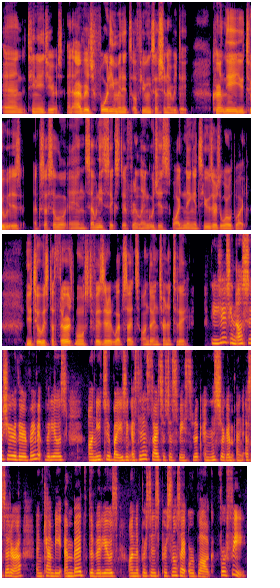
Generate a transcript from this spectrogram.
and teenage years, an average 40 minutes of viewing session every day. Currently, YouTube is accessible in 76 different languages, widening its users worldwide. YouTube is the third most visited website on the internet today. The users can also share their favorite videos on YouTube by using SNS sites such as Facebook and Instagram and etc. and can be embed the videos on a person's personal site or blog for free.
